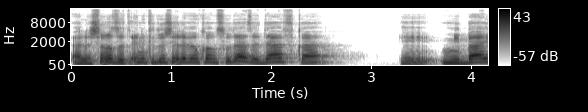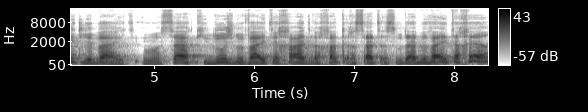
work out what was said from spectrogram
כשהלשון הזאת אין קידוש אלא במקום סעודה, זה דווקא אה, מבית לבית. אם הוא עשה קידוש בבית אחד ואחר כך עשה את הסעודה בבית אחר,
